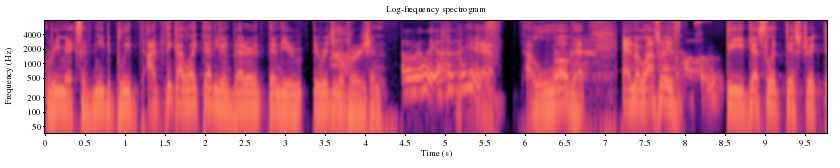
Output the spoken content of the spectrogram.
remix of Need to Bleed, I think I like that even better than the, the original version. Oh, really? Oh, thanks. Yeah. I love that. And the last one is awesome. the Desolate District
